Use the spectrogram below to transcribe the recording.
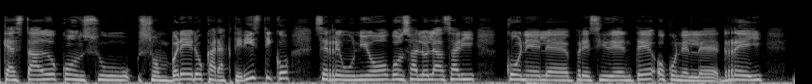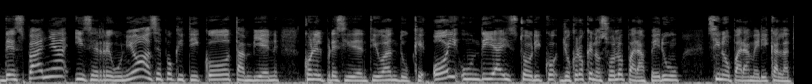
que ha estado con su sombrero característico. Se reunió Gonzalo Lázari con el eh, presidente o con el eh, rey de España y se reunió hace poquitico también con el presidente Iván Duque. Hoy un día histórico, yo creo que no solo para Perú, sino para América Latina.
